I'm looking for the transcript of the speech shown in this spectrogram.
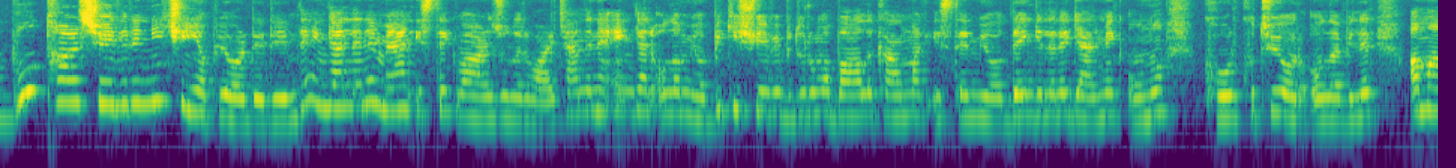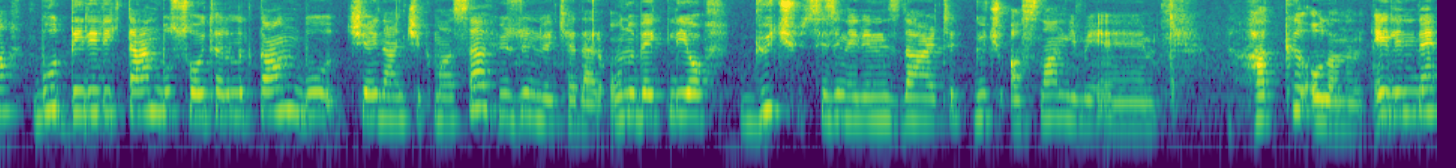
Bu tarz şeyleri niçin yapıyor dediğimde engellenemeyen istek ve arzuları var. Kendine engel olamıyor. Bir kişiye ve bir duruma bağlı kalmak istemiyor. Dengelere gelmek onu korkutuyor olabilir. Ama bu delilikten, bu soytarılıktan, bu şeyden çıkmazsa hüzün ve keder onu bekliyor. Güç sizin elinizde artık. Güç aslan gibi e, hakkı olanın elinde.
